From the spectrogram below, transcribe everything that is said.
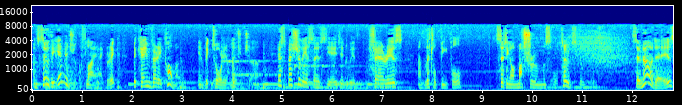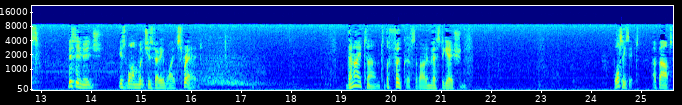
And so the image of the fly agaric became very common in Victorian literature, especially associated with fairies and little people sitting on mushrooms or toadstools. So nowadays, this image is one which is very widespread. Then I turn to the focus of our investigation. What is it about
